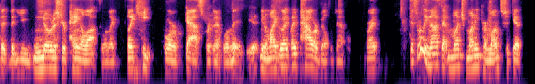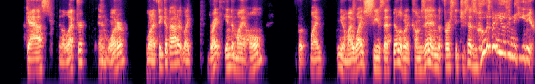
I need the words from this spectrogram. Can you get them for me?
that, that you notice you're paying a lot for, like like heat or gas, for example. And they, you know, my like my power bill, for example, right? It's really not that much money per month to get gas and electric and water. When I think about it, like right into my home, but my you know, my wife sees that bill when it comes in. The first thing she says is, "Who's been using the heater?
